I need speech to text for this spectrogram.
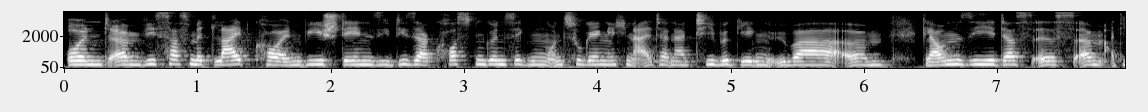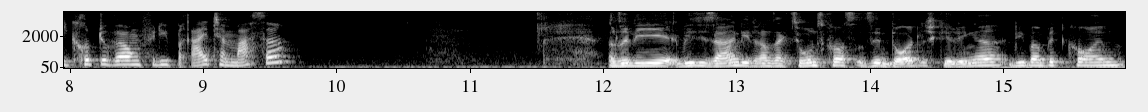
Und ähm, wie ist das mit Litecoin? Wie stehen Sie dieser kostengünstigen und zugänglichen Alternative gegenüber? Ähm, glauben Sie, das ist ähm, die Kryptowährung für die breite Masse? Also die, wie Sie sagen, die Transaktionskosten sind deutlich geringer wie beim Bitcoin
